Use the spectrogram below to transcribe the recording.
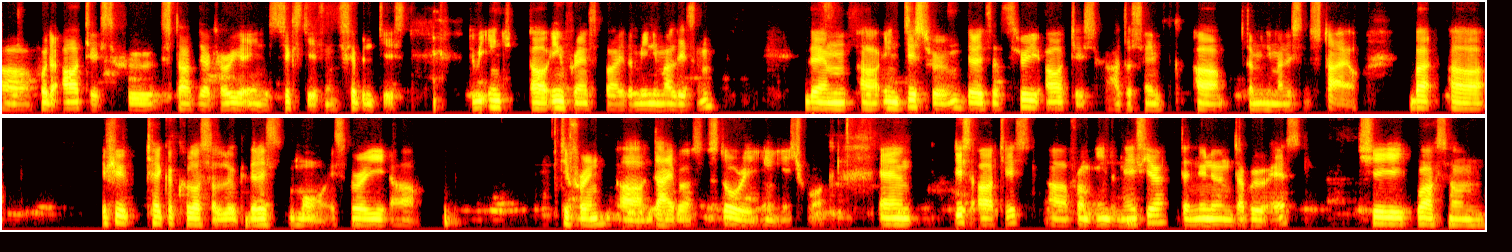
uh, for the artists who start their career in 60s and 70s to be in, uh, influenced by the minimalism. Then uh, in this room, there is a three artists who have the same uh, the minimalism style. But uh, if you take a closer look, there is more. It's very uh, different, uh, diverse story in each work. And this artist from Indonesia, the Nunung WS, she works on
